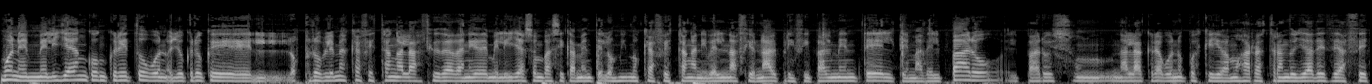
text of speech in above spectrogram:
Bueno, en Melilla en concreto, bueno, yo creo que los problemas que afectan a la ciudadanía de Melilla son básicamente los mismos que afectan a nivel nacional, principalmente el tema del paro. El paro es un- una lacra, bueno, pues que llevamos arrastrando ya desde hace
